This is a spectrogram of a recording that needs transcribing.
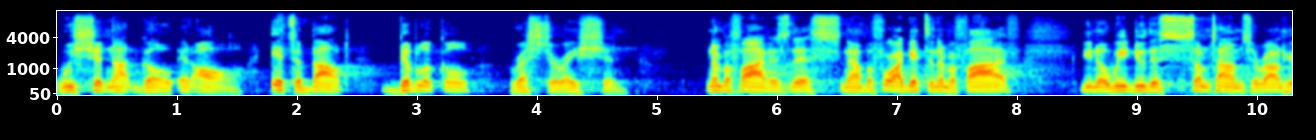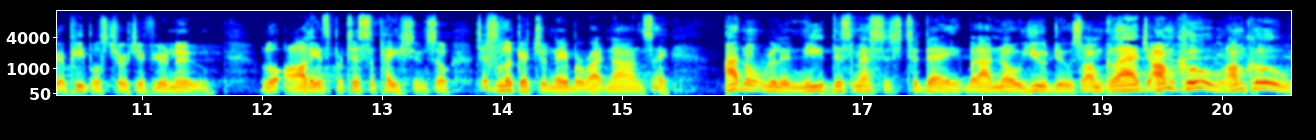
we should not go at all. It's about biblical restoration. Number five is this. Now, before I get to number five, you know, we do this sometimes around here at People's Church if you're new, a little audience participation. So just look at your neighbor right now and say, I don't really need this message today, but I know you do. So I'm glad you, I'm cool. I'm cool.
